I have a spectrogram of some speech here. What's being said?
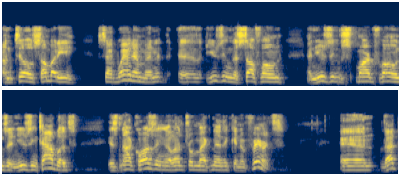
until somebody said, "Wait a minute, uh, using the cell phone and using smartphones and using tablets is not causing electromagnetic interference." And that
